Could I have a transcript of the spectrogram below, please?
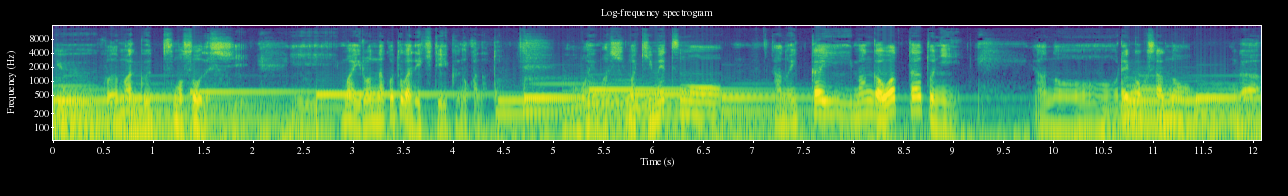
いうことまあグッズもそうですし、いまあ、いろんなことができていくのかなと思いますし、まあ、鬼滅もあの一回漫画終わった後にあの煉獄さんのが、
